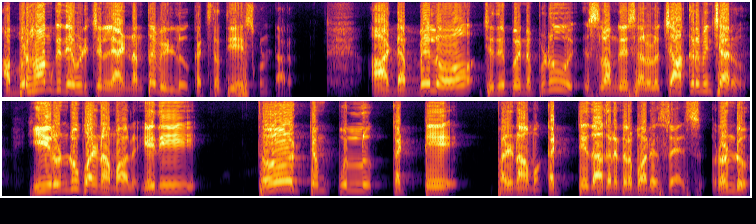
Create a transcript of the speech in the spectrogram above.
అబ్రహాంకి దేవుడిచ్చిన ల్యాండ్ అంతా వీళ్ళు ఖచ్చితంగా తీసేసుకుంటారు. ఆ డెబ్బైలో చెదిరిపోయినప్పుడు ఇస్లాం దేశాలలో వచ్చి ఆక్రమించారు. ఈ రెండు పరిణామాలు. ఏది? థర్డ్ టెంపుల్ కట్టే పరిణామం కట్టేదాకా నిద్రపోరు ఇస్రాయల్స్. రెండు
